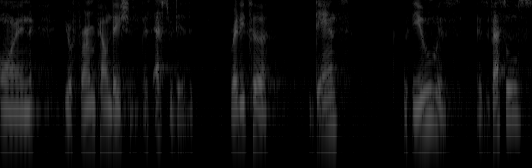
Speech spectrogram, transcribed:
on your firm foundation, as Esther did, ready to dance with you as, as vessels,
